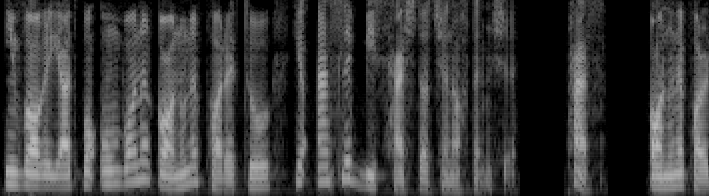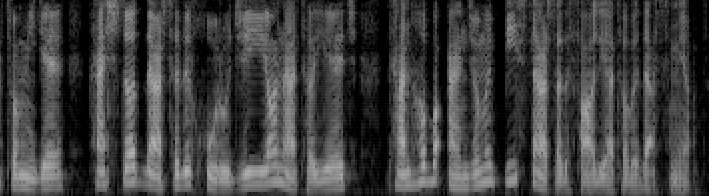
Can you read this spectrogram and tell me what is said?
این واقعیت با عنوان قانون پارتو یا اصل 2080 شناخته میشه. پس قانون پارتو میگه 80 درصد خروجی یا نتایج تنها با انجام 20 درصد فعالیت ها به دست میاد.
